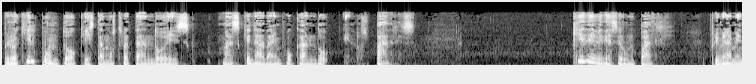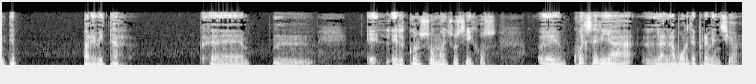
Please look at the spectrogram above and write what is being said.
Pero aquí el punto que estamos tratando es más que nada enfocando en los padres. ¿Qué debe de hacer un padre? Primeramente, para evitar eh, mm, el, consumo en sus hijos. Eh, ¿Cuál sería la labor de prevención?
